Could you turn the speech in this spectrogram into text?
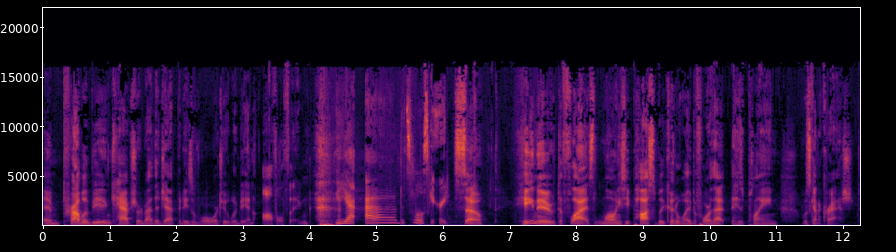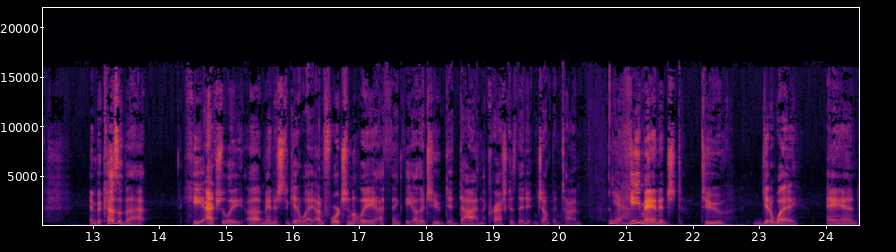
And probably being captured by the Japanese in World War II would be an awful thing. Yeah, uh, that's a little scary. So he knew to fly as long as he possibly could away before that his plane was going to crash. And because of that, he actually uh, managed to get away. Unfortunately, I think the other two did die in the crash because they didn't jump in time. Yeah. But he managed to get away. And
